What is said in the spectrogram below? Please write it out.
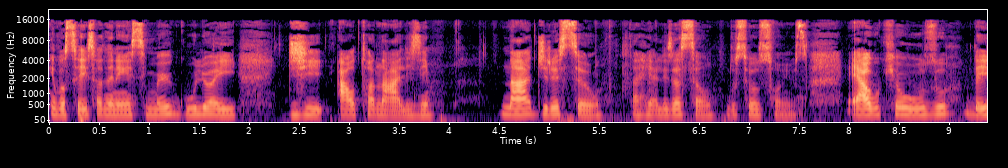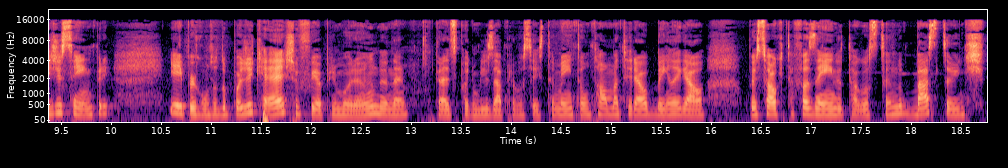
e vocês fazerem esse mergulho aí de autoanálise na direção da realização dos seus sonhos. É algo que eu uso desde sempre. E aí, por conta do podcast, eu fui aprimorando, né? Para disponibilizar para vocês também. Então tá um material bem legal. O pessoal que tá fazendo tá gostando bastante.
